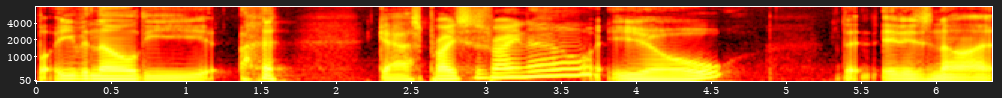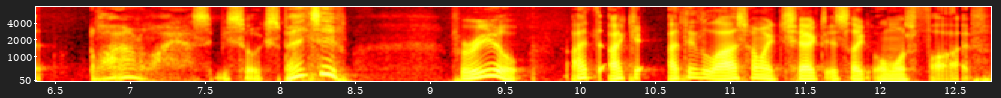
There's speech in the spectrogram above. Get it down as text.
But even though the gas prices right now, yo, that it is not. Well, I don't know why it has to be so expensive. For real, I I, I think the last time I checked, it's like almost five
